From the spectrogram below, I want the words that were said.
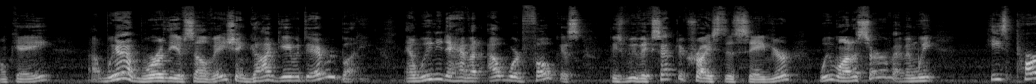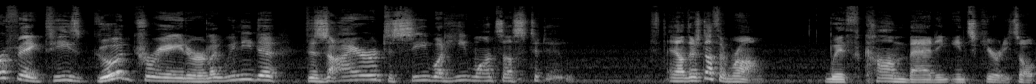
okay, uh, we're not worthy of salvation. God gave it to everybody. And we need to have an outward focus because we've accepted Christ as Savior. We want to serve Him. And we He's perfect. He's good creator. Like we need to desire to see what He wants us to do. Now there's nothing wrong with combating insecurity. So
